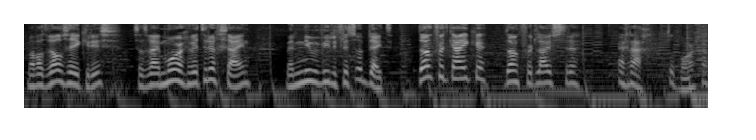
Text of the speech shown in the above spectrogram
Maar wat wel zeker is, is dat wij morgen weer terug zijn met een nieuwe Wielenflits update. Dank voor het kijken, dank voor het luisteren en graag tot morgen.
